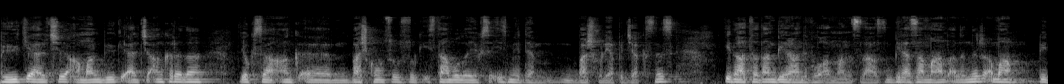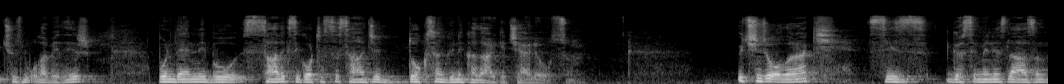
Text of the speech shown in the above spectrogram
büyük elçi, aman büyük elçi Ankara'da yoksa e, başkonsolosluk İstanbul'da yoksa İzmir'de başvuru yapacaksınız. İdatadan bir randevu almanız lazım. Biraz zaman alınır ama bir çözüm olabilir. Bu nedenle bu sağlık sigortası sadece 90 güne kadar geçerli olsun. Üçüncü olarak siz göstermeniz lazım.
